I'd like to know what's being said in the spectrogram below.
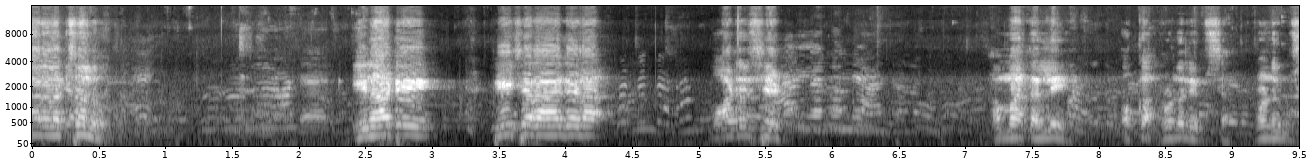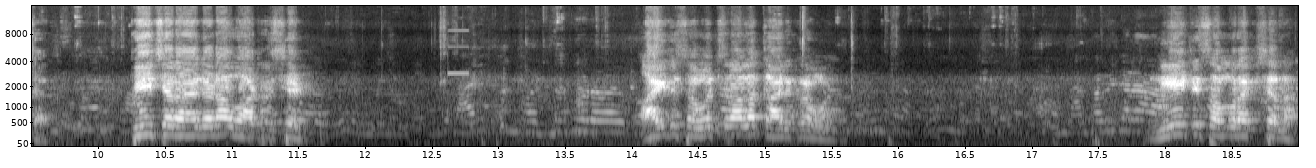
ఆరు లక్షలు. ఈనాటి పీచరాగడ వాటర్ షెడ్. అమ్మ తల్లి ఒక రెండు నిమిషాలు రెండు నిమిషాలు. పీచరాగడ వాటర్ షెడ్. ఐదు సంవత్సరాల కార్యక్రమం. నీటి సంరక్షణ.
